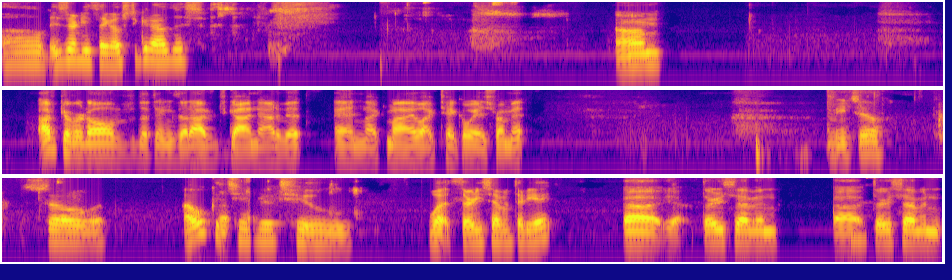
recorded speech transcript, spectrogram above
um is there anything else to get out of this? Um, I've covered all of the things that I've gotten out of it and like my like takeaways from it. Me too. So I will continue to what 37 38 uh yeah 37 uh 37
